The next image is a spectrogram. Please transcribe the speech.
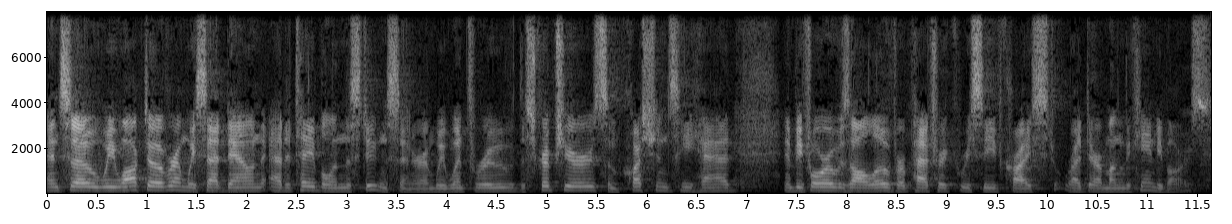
and so we walked over and we sat down at a table in the student center and we went through the scriptures, some questions he had. And before it was all over, Patrick received Christ right there among the candy bars.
